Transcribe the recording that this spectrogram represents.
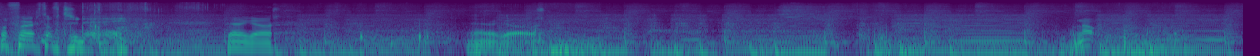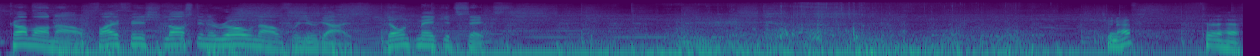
But first of today. There it goes. There it goes. Now, Come on now, five fish lost in a row now for you guys. Don't make it six. two and a half. Two and a half.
